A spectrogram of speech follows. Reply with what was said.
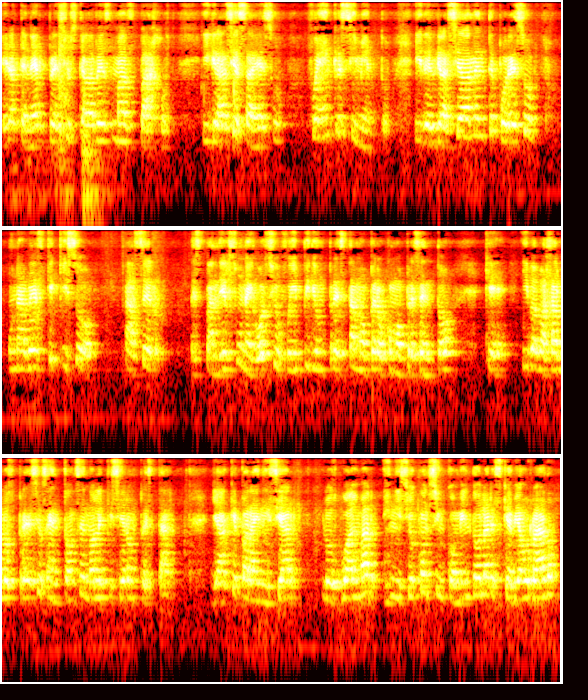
era tener precios cada vez más bajos y gracias a eso fue en crecimiento y desgraciadamente por eso una vez que quiso hacer expandir su negocio fue y pidió un préstamo pero como presentó que iba a bajar los precios, entonces no le quisieron prestar, ya que para iniciar los Walmart inició con 5 mil dólares que había ahorrado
